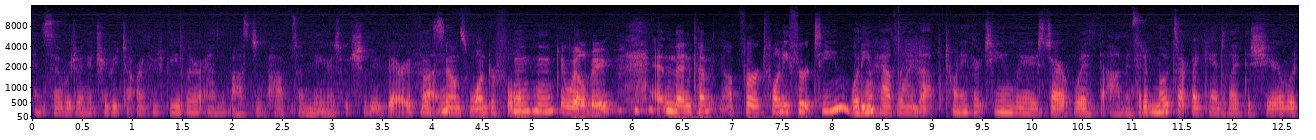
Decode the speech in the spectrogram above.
And so we're doing a tribute to Arthur Fiedler and the Boston Pops on New Year's, which should be very fun. That sounds wonderful. Mhm, It will be. And then coming up for 2013, what do you Mm-hmm. have lined up? 2013, we start with, um, instead of Mozart by candlelight this year, we're,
